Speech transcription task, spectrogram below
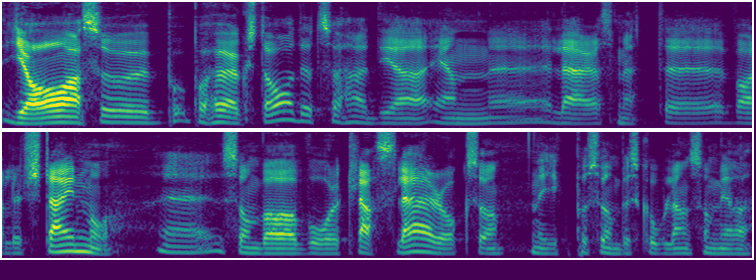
Ja, alltså på, på högstadiet så hade jag en uh, lärare som hette Wallert Steinmo uh, som var vår klasslärare också när jag gick på Sundbyskolan som jag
